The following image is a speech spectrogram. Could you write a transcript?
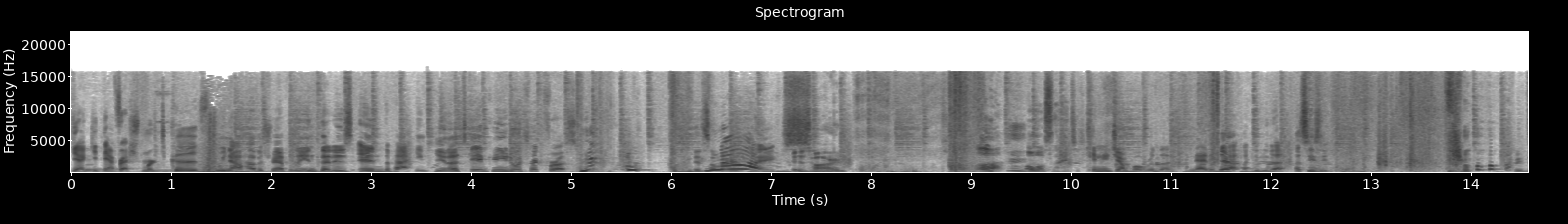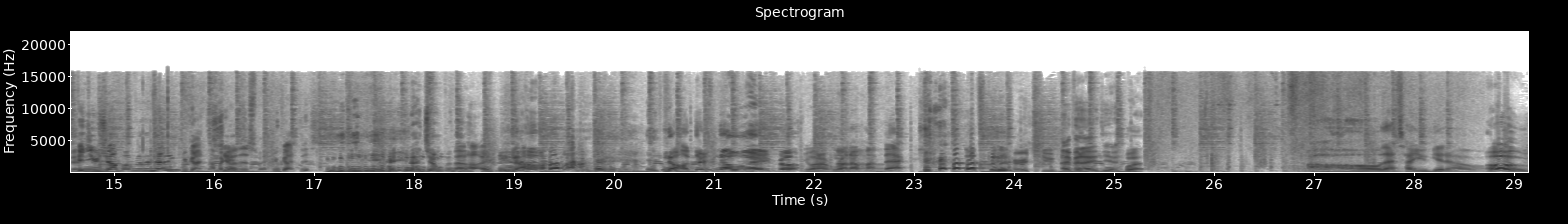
Yeah, get that fresh merch, cuz. We now have a trampoline that is in the packing peanuts. Gabe, can you do a trick for us? It's hard. Nice. It's hard. Almost landed. Can you jump over the netting? Yeah, I can do that. That's easy. Can you jump over the netting? You got this. I'm gonna go this way. You got this. You're not jumping that high. No, no, there's no way, bro. You wanna run up my back? That's gonna hurt you. I have an idea. What? Oh, that's how you get out. Oh,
